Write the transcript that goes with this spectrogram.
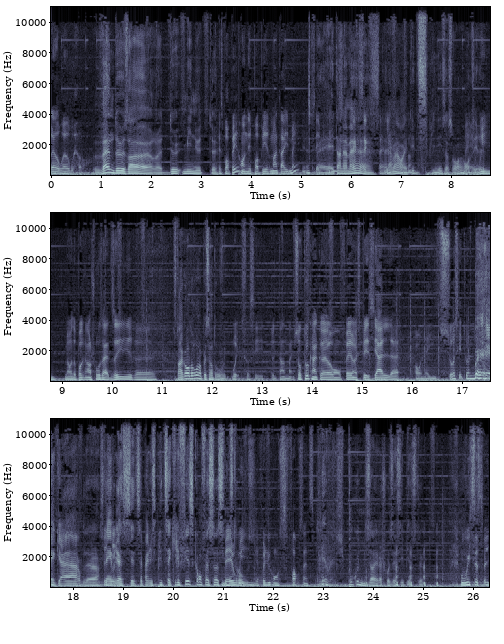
Well, well, well, well, well. 22 h 2 minutes. C'est pas pire, on n'est pas pirement timé. C'est Ben, étonnamment, c'est étonnamment, on a été disciplinés ce soir, on Ben dirait. oui, mais on n'a pas grand chose à dire. euh, C'est encore drôle, on peut s'en trouver. Oui, ça, c'est tout le temps de même. Surtout quand euh, on fait un spécial, euh, on a eu ça, c'est tout. Ben, garde, là. C'est Ça, un c'est- vrai, c'est c'est par esprit de sacrifice qu'on fait ça, Ben Sinistros. oui, il a fallu qu'on se force un petit peu. J'ai beaucoup de misère à choisir ces pièces-là. oui, c'est ça le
